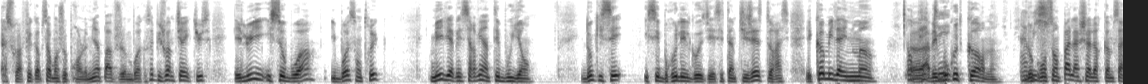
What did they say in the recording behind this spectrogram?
Assoiffé comme ça, moi je prends le mien, paf, je me bois comme ça, puis je vois un petit rectus. Et lui, il se boit, il boit son truc, mais il lui avait servi un thé bouillant. Donc il s'est, il s'est brûlé le gosier. C'est un petit geste de racisme. Et comme il a une main euh, avec beaucoup de cornes, Ah donc oui. on sent pas la chaleur comme ça.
